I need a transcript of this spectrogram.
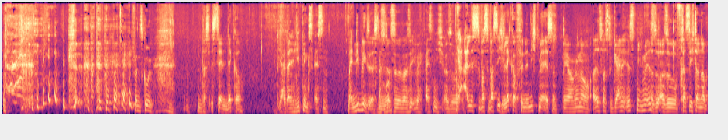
ich find's gut. Was ist denn lecker? Ja, deine Lieblingsessen. Mein Lieblingsessen. Also das, äh, weiß ich, ich weiß nicht, also ja, alles, was, was ich lecker finde, nicht mehr essen. ja genau, alles was du gerne isst, nicht mehr isst. Also, also fresse ich dann ab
